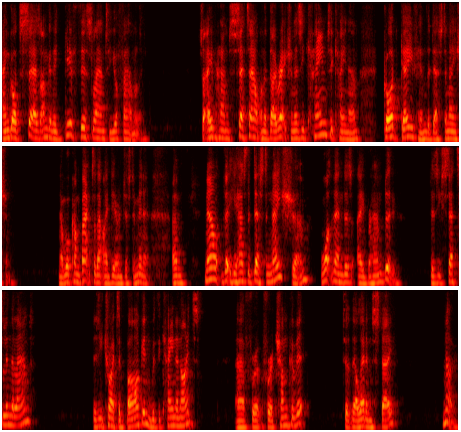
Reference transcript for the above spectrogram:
and God says, I'm going to give this land to your family. So Abraham set out on a direction. As he came to Canaan, God gave him the destination. Now, we'll come back to that idea in just a minute. Um, now that he has the destination, what then does Abraham do? Does he settle in the land? Does he try to bargain with the Canaanites uh, for, for a chunk of it so that they'll let him stay? No.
